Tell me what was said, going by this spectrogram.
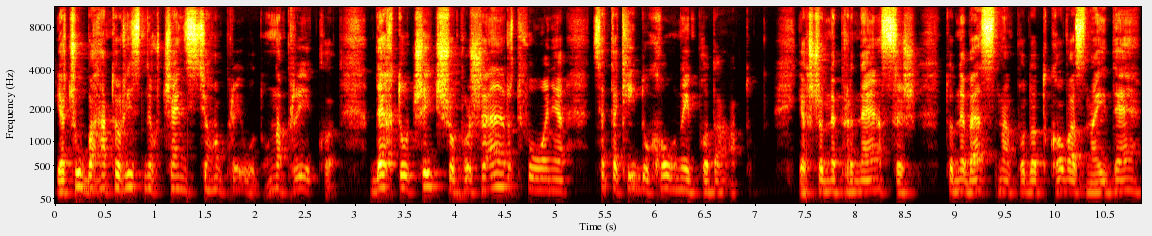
Я чув багато різних вчень з цього приводу. Наприклад, дехто вчить, що пожертвування це такий духовний податок. Якщо не принесеш, то небесна податкова знайде,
